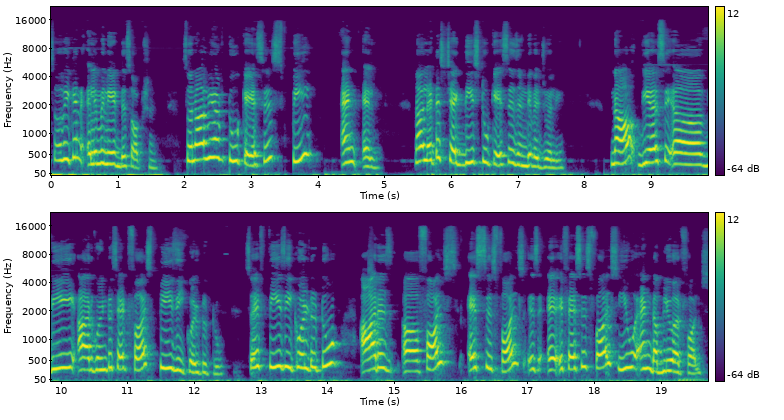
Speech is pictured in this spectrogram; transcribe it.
So we can eliminate this option. So now we have two cases p and l. Now let us check these two cases individually now we are uh, we are going to set first p is equal to true. so if p is equal to 2 r is uh, false s is false is if s is false u and w are false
